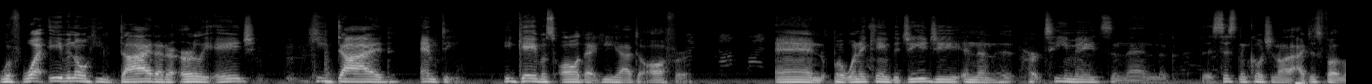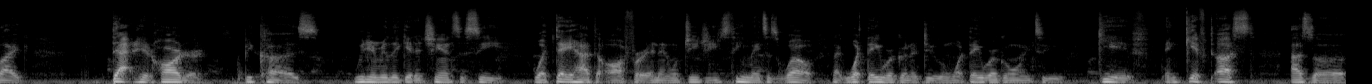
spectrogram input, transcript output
with what even though he died at an early age, he died empty. He gave us all that he had to offer. And but when it came to Gigi and then her- teammates and then the, the assistant coach and all that, I just felt like that hit harder because we didn't really get a chance to see what they had to offer and then with Gigi's teammates as well, like what they were going to do and what they were going to give and gift us as a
